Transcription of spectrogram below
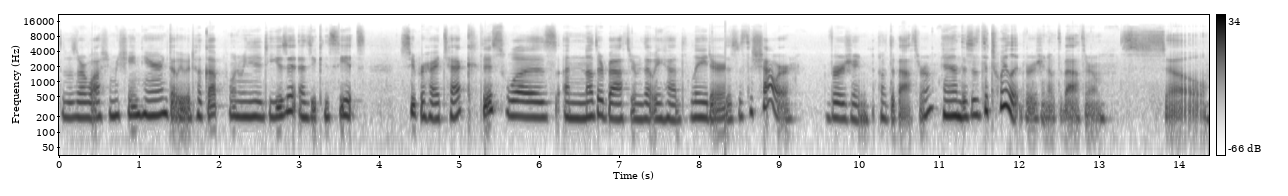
This was our washing machine here that we would hook up when we needed to use it. As you can see, it's super high tech. This was another bathroom that we had later. This is the shower version of the bathroom. And this is the toilet version of the bathroom. So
